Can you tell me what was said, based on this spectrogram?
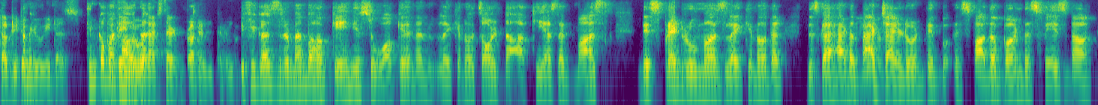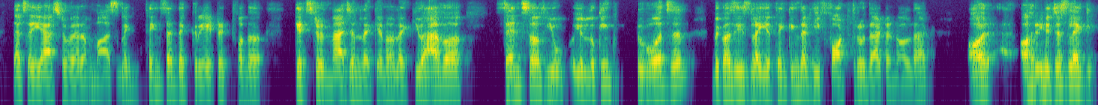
wwe does Think about they how know the, that's their bread and, bread and butter. if you guys remember how Kane used to walk in and like you know it's all dark. He has that mask. They spread rumors like you know that this guy had a Yeah. bad childhood. They his father burned his face down. That's why he has to wear a mm-hmm. mask. Like things that they created for the kids to imagine. Like you know, like you have a sense of you you're looking towards him because he's like you're thinking that he fought through that and all that or or you're just like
